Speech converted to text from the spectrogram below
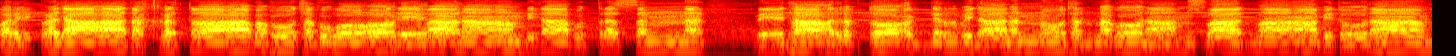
परिप्रजातः कृत्वा बभूथ भुवो देवानाम् पिता पुत्रः सन्। वेधा अदृप्तो अग्निर्विजानन्नो धर्मगोनाम् स्वात्मा पितूनाम्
